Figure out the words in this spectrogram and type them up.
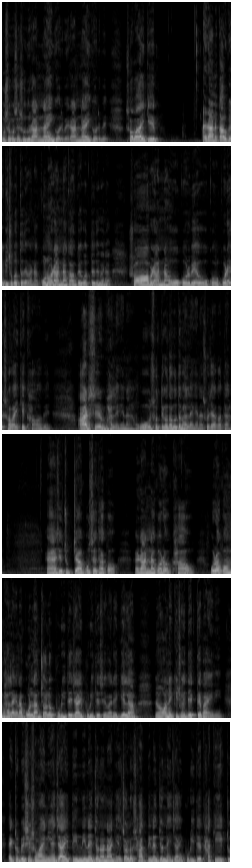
বসে বসে শুধু রান্নাই করবে রান্নাই করবে। সবাইকে রান্না কাউকে কিছু করতে দেবে না, কোনো রান্না কাউকে করতে দেবে না, সব রান্না ও করবে, ও করে সবাইকে খাওয়াবে। আর সে ভালো লাগে না। ও সত্যি কথা বলতে ভালো লাগে না, সোজা কথা। হ্যাঁ সে চুপচাপ বসে থাকো, রান্না করো, খাও, ওরকম ভালো লাগে না। বললাম, চলো পুরীতে যাই। পুরীতে সেবারে গেলাম, অনেক কিছুই দেখতে পাইনি। একটু বেশি সময় নিয়ে যাই, তিন দিনের জন্য না গিয়ে, চলো সাত দিনের জন্যই যাই। পুরীতে থাকি একটু,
